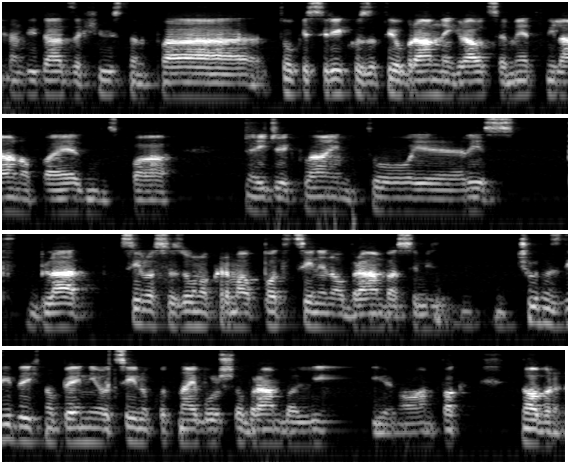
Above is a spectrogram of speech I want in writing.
Je kandidat za Houston, pa to, ki si rekel za te obrambne igralce, med Milano, pa Edmunds, pa AJ Klein, to je res bila celo sezono, kar ima podcenjena obramba. Se mi čudno zdi, da jih noben je ocenil kot najboljša obramba lige. No, ampak dobro.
